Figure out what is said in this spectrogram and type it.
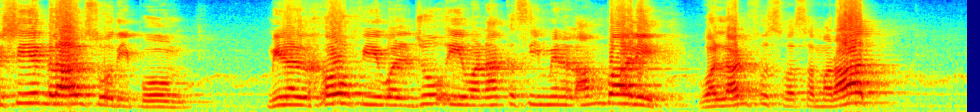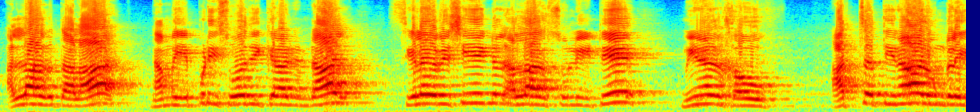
விஷயங்களால் சோதிப்போம். மினல் ஹௌஃபி வல் ஜூ இவன் நக்ஸி மினல் அம்பாலி வல் அன்ஃபுஸ் வசமராத் அல்லாஹு தாலா நம்ம எப்படி சோதிக்கிறான் என்றால் சில விஷயங்கள் அல்லாஹ் சொல்லிட்டு மினல் ஹவுஃப் அச்சத்தினால் உங்களை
